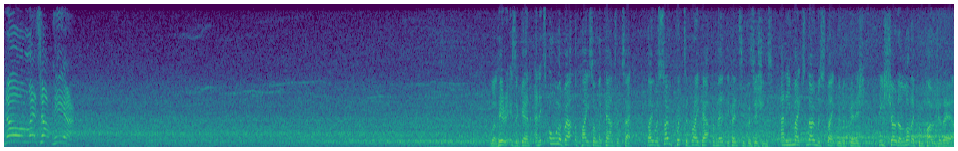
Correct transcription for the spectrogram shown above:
No let up here. Well, here it is again, and it's all about the pace on the counter-attack. They were so quick to break out from their defensive positions, and he makes no mistake with the finish. He showed a lot of composure there.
